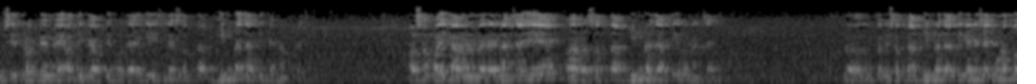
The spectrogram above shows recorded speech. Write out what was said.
उसी द्रव्य में अतिव्याप्ति हो जाएगी इसलिए सत्ता भिन्न जाति कहना पड़ेगा। असमवाय कारण में रहना चाहिए और सत्ता भिन्न जाति होना चाहिए। तो तभी सत्ता भिन्न जाति कहने से गुणत्व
